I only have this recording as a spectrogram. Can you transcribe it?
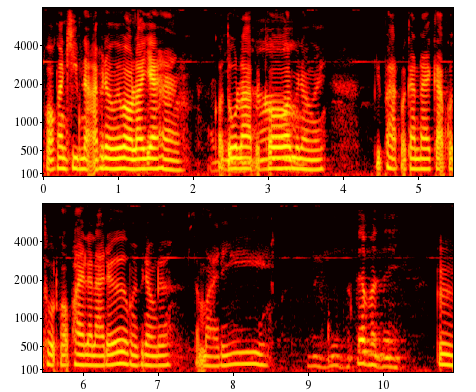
พอกันคลิปหนาพี่น้องเอ้ยเบาระยะห่างขอตัวลาไปก่อนพี่น้องเอ้ยผิพาดประการใดกราบขอโทษขออภัยหลายๆเด้อพี่น้องเด้อสบายดีซื้อแต่ปัจจัยอืม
